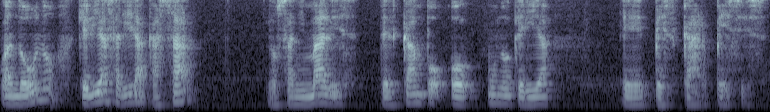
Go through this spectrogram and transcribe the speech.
cuando uno quería salir a cazar los animales del campo o uno quería eh, pescar peces.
